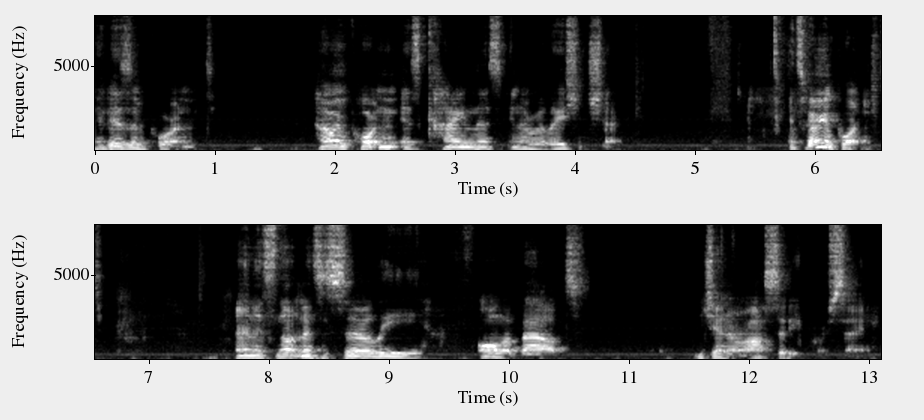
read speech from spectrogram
It is important. How important is kindness in a relationship? It's very important. And it's not necessarily all about generosity per se,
